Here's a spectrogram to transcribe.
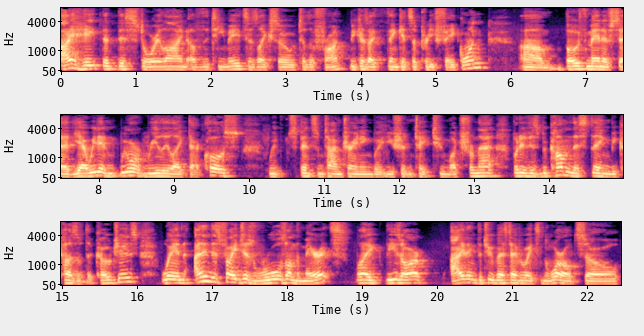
I hate that this storyline of the teammates is like so to the front because I think it's a pretty fake one. Um, both men have said, "Yeah, we didn't, we weren't really like that close. We've spent some time training, but you shouldn't take too much from that." But it has become this thing because of the coaches. When I think this fight just rules on the merits. Like these are, I think, the two best heavyweights in the world. So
